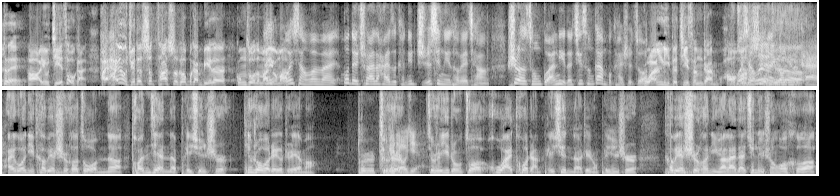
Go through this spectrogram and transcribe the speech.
对啊，有节奏感，还还有觉得是他适合不干别的工作的吗？哎有吗？我想问问，部队出来的孩子肯定执行力特别强，适合从管理的基层干部开始做。管理的基层干部，好吗？我想问问觉得爱国，你特别适合做我们的团建的培训师，听说过这个职业吗？不是特别了解。就是一种做户外拓展培训的这种培训师，特别适合你原来在军旅生活和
